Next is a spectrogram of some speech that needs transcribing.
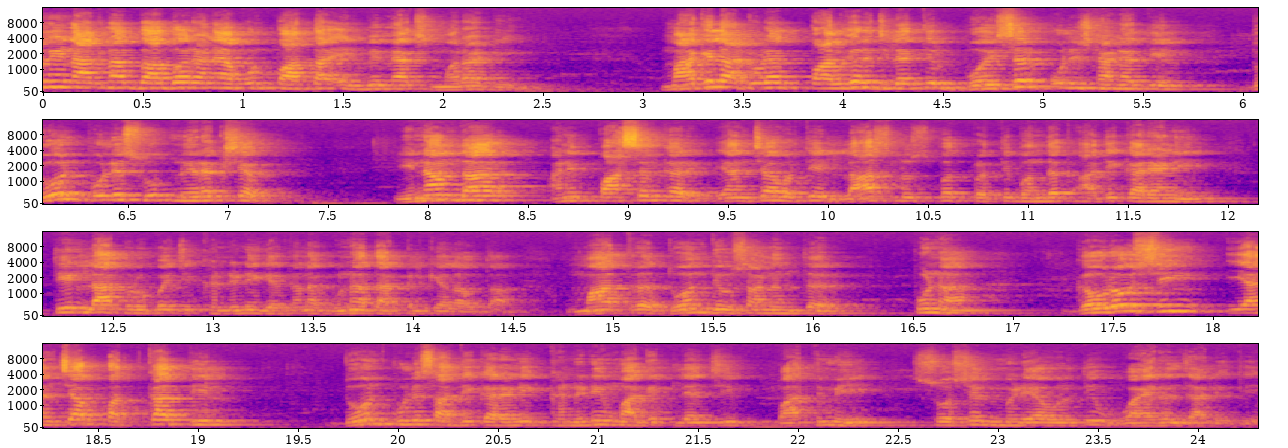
मी नागनाथ बाबर आणि आपण पाहता एन बी मॅक्स मराठी. मागील आठवड्यात पालघर जिल्ह्यातील बोईसर पोलीस ठाण्यातील दोन पोलीस उपनिरीक्षक इनामदार आणि पासलकर यांच्यावरती लाचलुचपत प्रतिबंधक अधिकाऱ्यांनी तीन लाख रुपयाची खंडणी घेताना गुन्हा दाखल केला होता. मात्र दोन दिवसानंतर पुन्हा गौरव सिंग यांच्या पथकातील दोन पोलीस अधिकाऱ्यांनी खंडणी मागितल्याची बातमी सोशल मीडियावरती व्हायरल झाली होती.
